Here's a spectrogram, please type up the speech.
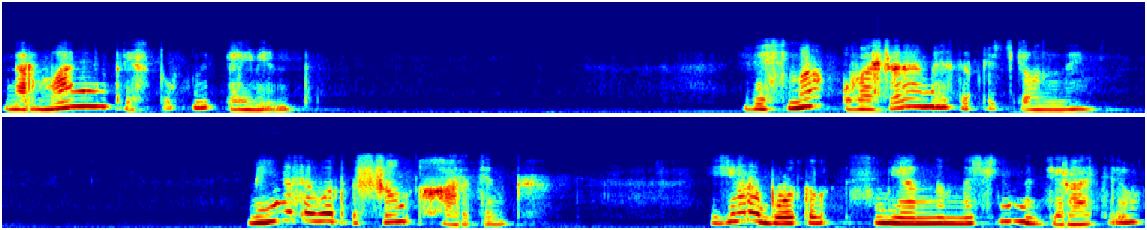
нормальный преступный элемент. Весьма уважаемый заключенный. Меня зовут Шон Хардинг. Я работал сменным ночным надзирателем в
